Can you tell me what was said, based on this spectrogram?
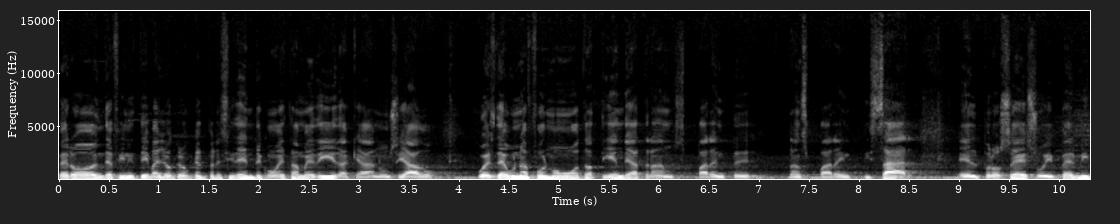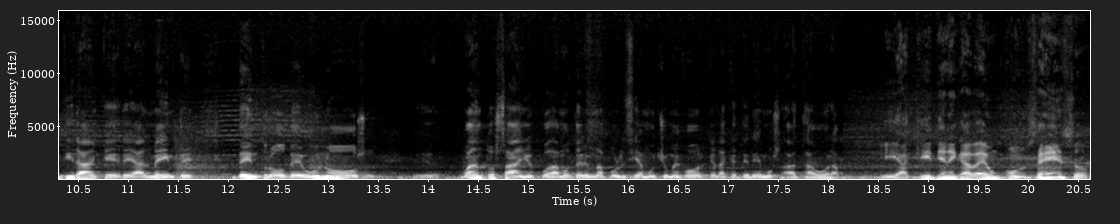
Pero en definitiva yo creo que el presidente con esta medida que ha anunciado, pues de una forma u otra tiende a transparentizar el proceso y permitirá que realmente dentro de unos eh, cuantos años podamos tener una policía mucho mejor que la que tenemos hasta ahora y aquí tiene que haber un consenso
